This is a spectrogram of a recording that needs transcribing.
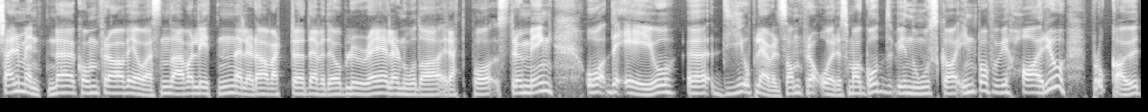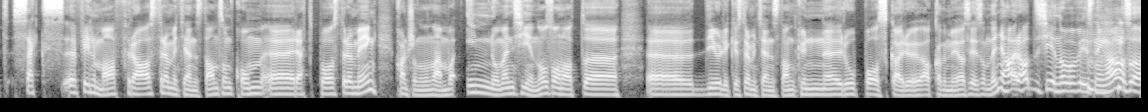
skjerm, enten det kom fra VHS-en da jeg var liten, eller det har vært DVD og Blu-ray, eller nå da rett på strømming. Og det er jo uh, de opplevelsene fra året som har gått, vi nå skal inn på. For vi har jo plukka ut seks uh, filmer fra strømmetjenestene som kom uh, rett på strømming. Kanskje noen av dem var innom en kino, sånn at de ulike strømmetjenestene kunne rope på Oscar-akademiet og si sånn Den har hatt kinovisninger, altså,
